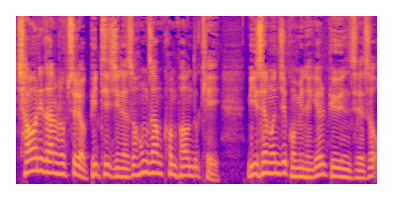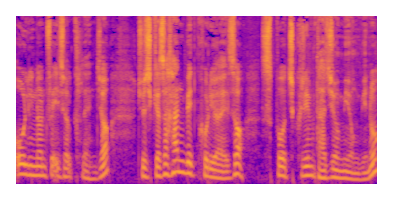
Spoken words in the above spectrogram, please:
차원이 다른 흡수력 BT진에서 홍삼 compound K, 미세먼지 고민 해결 뷰인스에서 올리원 facial cleanser, 주식회사 한빛 코리아에서 스포츠 크림 다지오 미용 비누,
